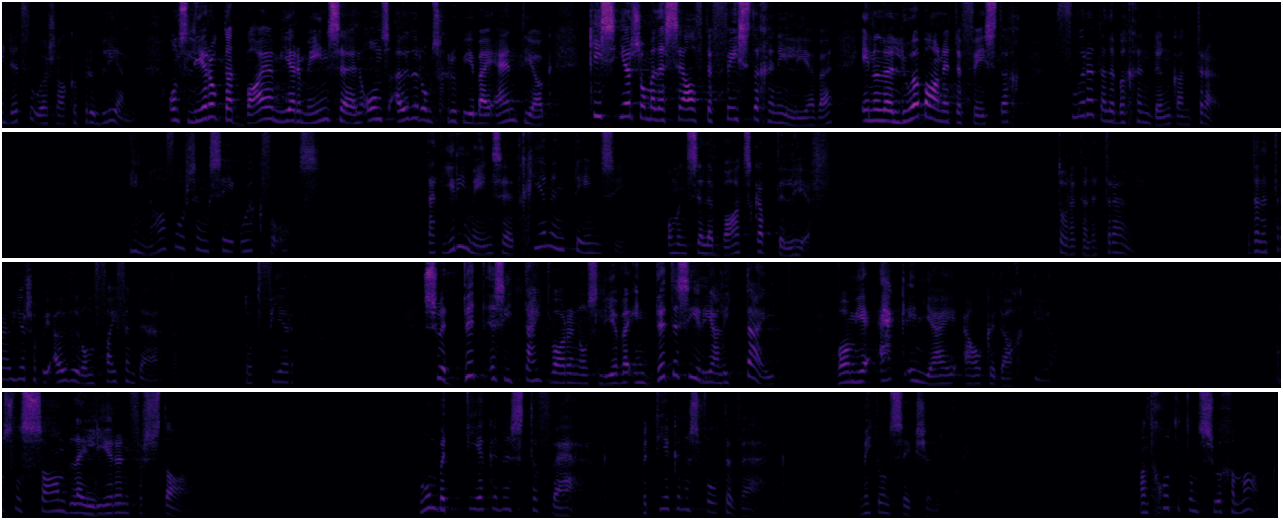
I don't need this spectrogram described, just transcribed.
En dit veroorsaak 'n probleem. Ons leer ook dat baie meer mense in ons ouderdomsgroep hier by Antioch kies eers om hulle self te vestig in die lewe en hulle loopbane te vestig voordat hulle begin dink aan trou. En navorsing sê ook vir ons dat hierdie mense het geen intensie om in celibaatskap te leef totdat hulle trou nie. Want hulle trou eers op die ouderdom 35 tot 40. So dit is die tyd waarin ons lewe en dit is die realiteit waarmee ek en jy elke dag deel. Ons wil saam bly leer en verstaan hoe om betekenis te werk, betekenisvol te werk met ons seksualiteit. Want God het ons so gemaak.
